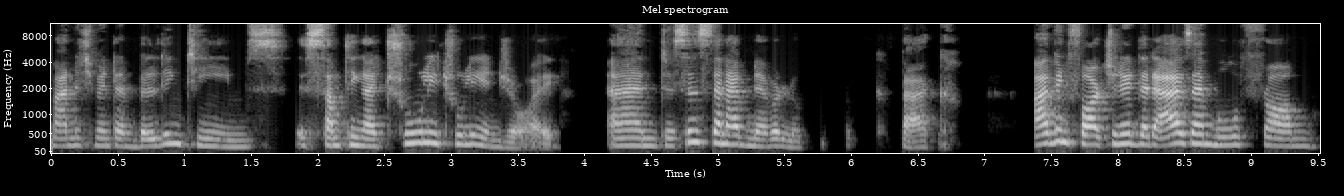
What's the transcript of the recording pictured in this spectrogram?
management and building teams is something I truly, truly enjoy. And since then, I've never looked back. I've been fortunate that as I moved from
